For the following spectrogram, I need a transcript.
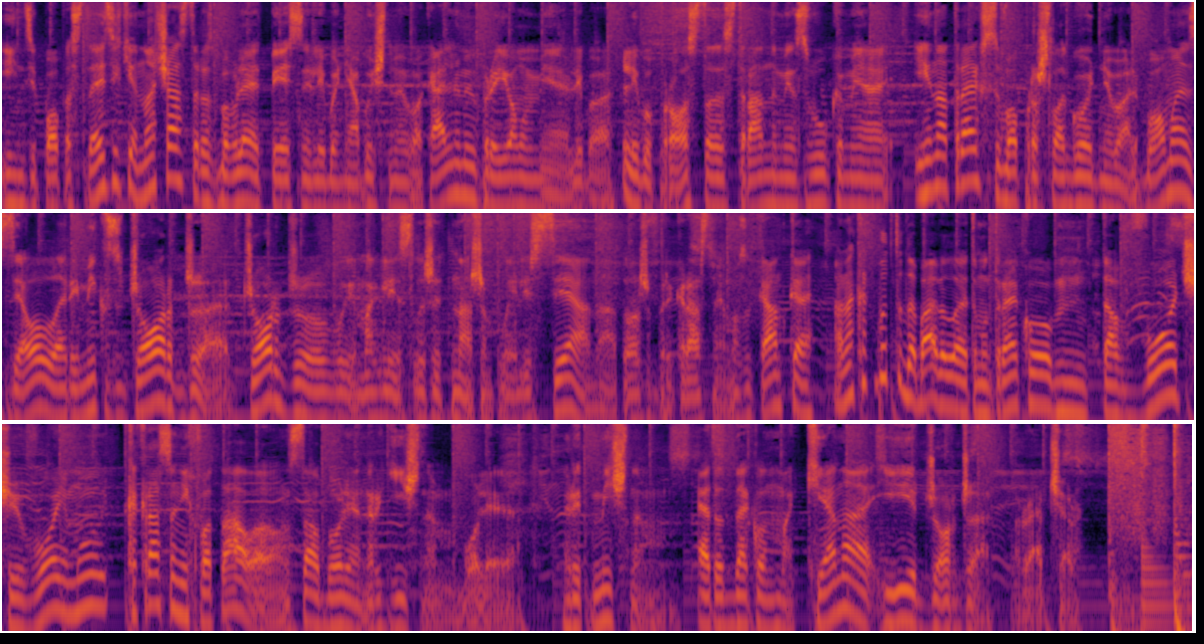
инди-поп эстетике, но часто разбавляет песни либо необычными вокальными приемами, либо, либо просто странными звуками. И на трек с его прошлогоднего альбома сделал ремикс Джорджа. Джорджу вы могли слышать в нашем плейлисте, она тоже прекрасная музыкантка. Она как будто добавила этому треку того, чего ему как раз и не хватало. Он стал более энергичным, более ритмичным. Это Деклан Маккена и Джорджа Rapture.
